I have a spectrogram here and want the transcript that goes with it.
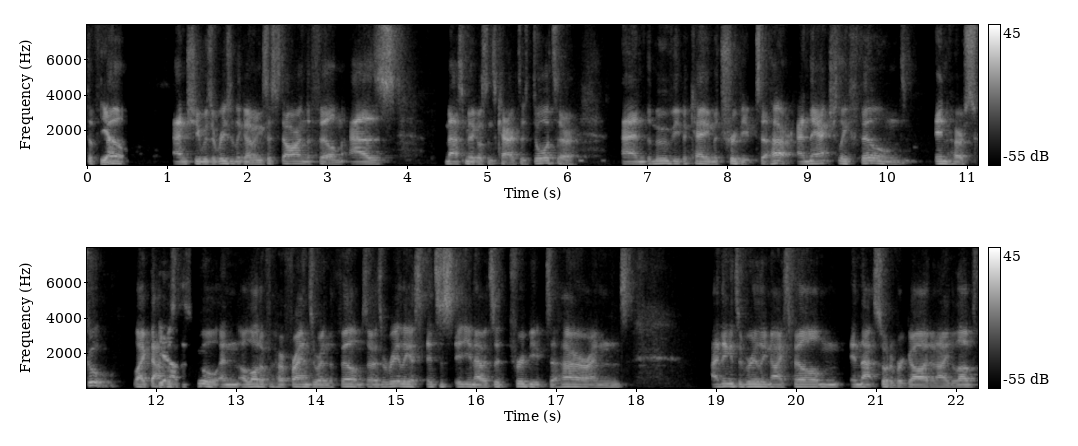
the Yeah. film, and she was originally going to star in the film as Mads Mikkelsen's character's daughter, and the movie became a tribute to her, and they actually filmed in her school. Like that was the school, and a lot of her friends were in the film. So it's a really, it's a, you know, it's a tribute to her, and I think it's a really nice film in that sort of regard. And I loved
